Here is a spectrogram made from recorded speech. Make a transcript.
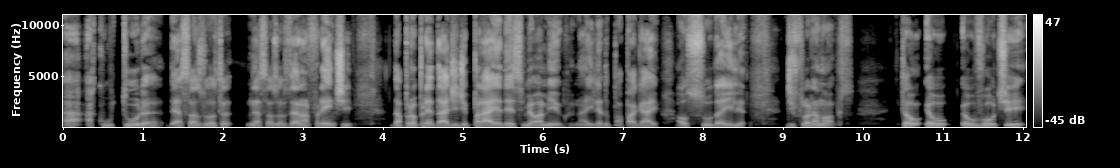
a, a cultura dessas outras, nessas outras é na frente da propriedade de praia desse meu amigo, na Ilha do Papagaio, ao sul da ilha de Florianópolis. Então eu, eu vou te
